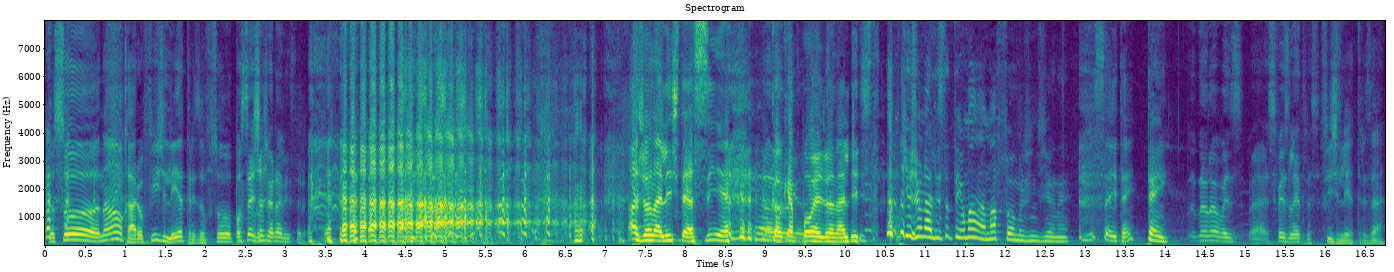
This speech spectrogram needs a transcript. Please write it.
Eu sou. Não, cara, eu fiz letras, eu sou. Ou seja, jornalista. né? A jornalista é assim, é? Qualquer porra é jornalista. É porque jornalista tem uma, uma fama hoje em dia, né? Não sei, tem? Tem. Não, não, mas é, você fez letras. Fiz letras, é.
